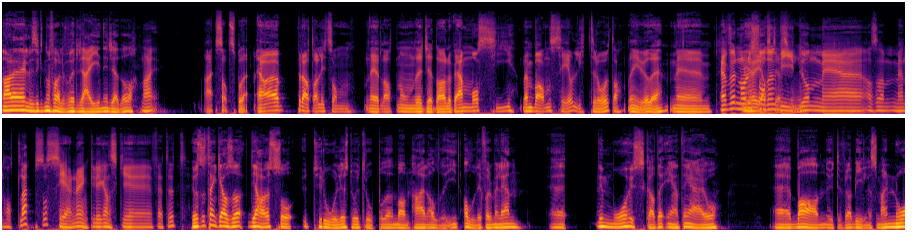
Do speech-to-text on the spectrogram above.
Nå er det heldigvis ikke noe farlig for regn i Jedda, da. Nei. Nei, sats på det. Jeg har prata litt sånn nedlatende om det Jeddah-løpet. Jeg må si, den banen ser jo litt rå ut, da. Den gjør jo det. Med Ja, for når du så den videoen med, altså, med en hotlap, så ser den jo egentlig ganske fett ut. Jo, så tenker jeg også, De har jo så utrolig stor tro på denne banen her, alle i, alle i Formel 1. Eh, vi må huske at én ting er jo eh, banen ut ifra bilene som er nå,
